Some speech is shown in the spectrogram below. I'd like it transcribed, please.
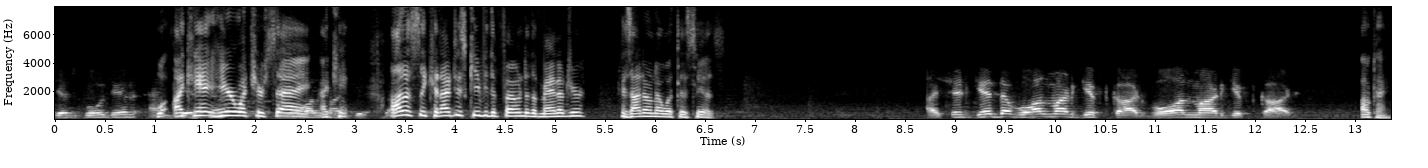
Just go there and. Well, I can't hear what you're saying. I can't. Honestly, can I just give you the phone to the manager? Because I don't know what this is. I said get the Walmart gift card. Walmart gift card. Okay.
